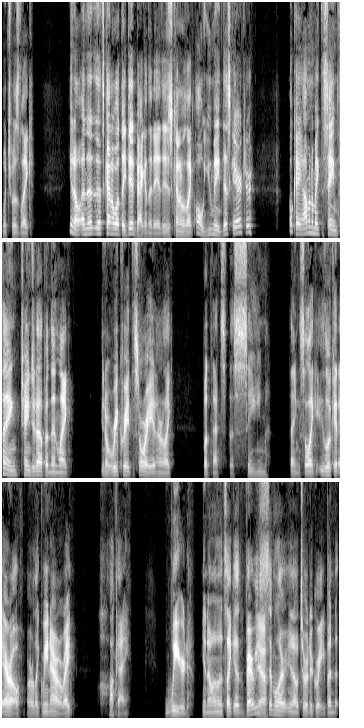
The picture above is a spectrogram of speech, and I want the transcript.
which was like you know, and that's kind of what they did back in the day. They just kind of was like, "Oh, you made this character? Okay, I'm gonna make the same thing, change it up, and then like, you know, recreate the story." And they're like, "But that's the same thing." So like, you look at Arrow or like Green Arrow, right? Hawkeye, weird, you know, and it's like a very Yeah. similar, you know, to a degree, but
